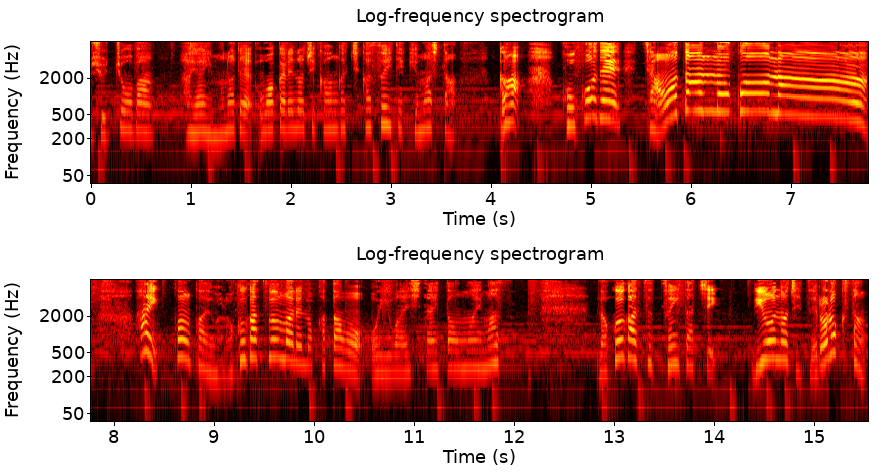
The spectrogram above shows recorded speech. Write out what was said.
フューチャーオービット出張版。早いものでお別れの時間が近づいてきました。が、ここで、チャオタンのコーナーはい、今回は6月生まれの方をお祝いしたいと思います。6月1日、龍の字06さん。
